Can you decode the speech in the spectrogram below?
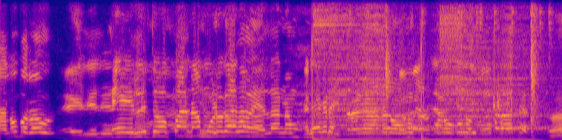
ನಾನು ಬರೋ ಏ ಇರ್ಲಿ ತಗೋಪ್ಪ ನಮ್ ಹುಡುಗ. ಎಲ್ಲ ನಮ್ ಅದೇ ಕಡೆ. ಇದ್ರಾಗ ಅದ, ಅವ್ನು ಕರ್ಕೊಂಡ್ ಹೋಗೋನು. ಹಾ.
